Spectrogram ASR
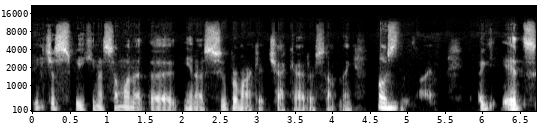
even just speaking to someone at the you know supermarket checkout or something most mm-hmm. of the time it's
